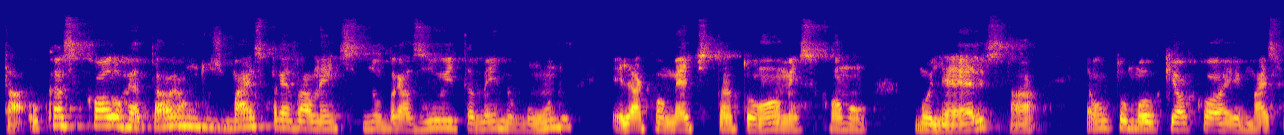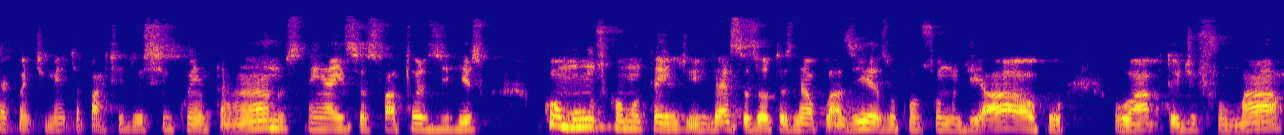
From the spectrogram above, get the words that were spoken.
Tá. O câncer coloretal é um dos mais prevalentes no Brasil e também no mundo. Ele acomete tanto homens como mulheres. Tá? É um tumor que ocorre mais frequentemente a partir dos 50 anos, tem aí seus fatores de risco comuns, como tem diversas outras neoplasias, o consumo de álcool, o hábito de fumar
